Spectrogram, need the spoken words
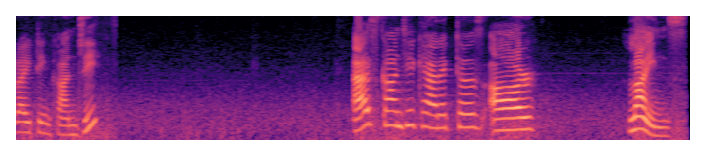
writing kanji. As kanji characters are lines,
